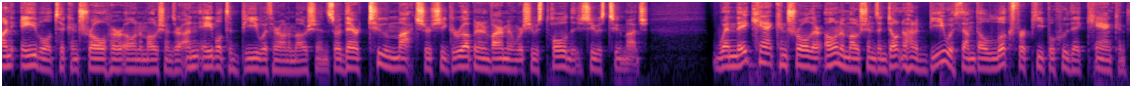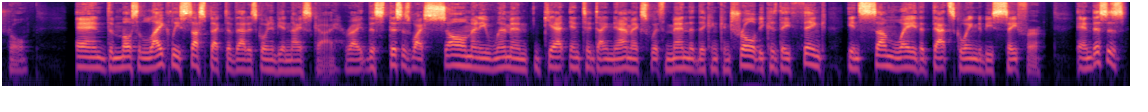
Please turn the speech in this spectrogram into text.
unable to control her own emotions or unable to be with her own emotions or they're too much or she grew up in an environment where she was told that she was too much when they can't control their own emotions and don't know how to be with them they'll look for people who they can control and the most likely suspect of that is going to be a nice guy right this this is why so many women get into dynamics with men that they can control because they think in some way that that's going to be safer and this is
